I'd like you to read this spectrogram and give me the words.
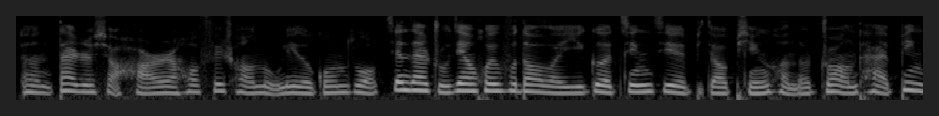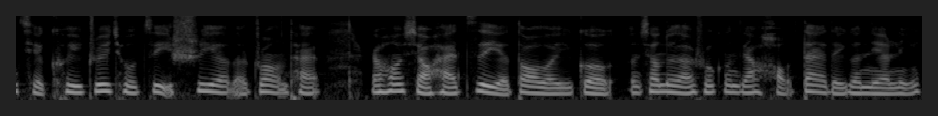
嗯，带着小孩儿，然后非常努力的工作，现在逐渐恢复到了一个经济比较平衡的状态，并且可以追求自己事业的状态。然后小孩子也到了一个相对来说更加好带的一个年龄。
